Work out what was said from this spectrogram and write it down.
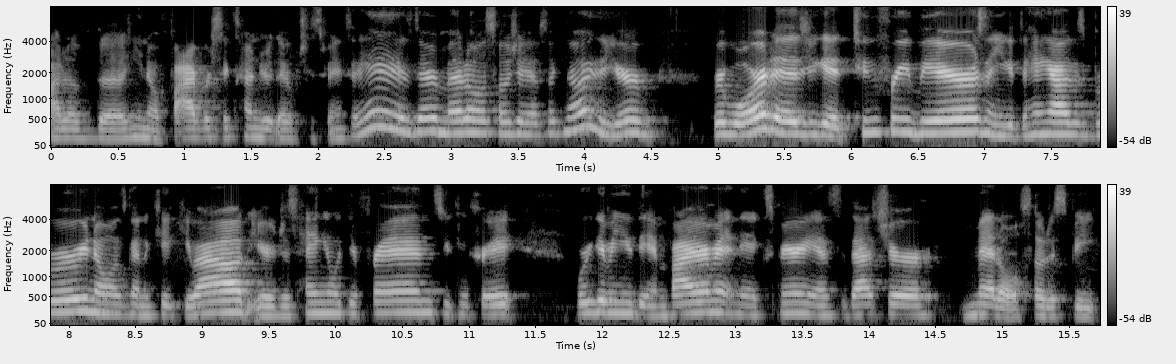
out of the you know five or six hundred that were participating. Say, hey, is there a medal associated? I was like, no, your reward is you get two free beers and you get to hang out at this brewery. No one's going to kick you out. You're just hanging with your friends. You can create. We're giving you the environment and the experience. That's your medal, so to speak.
